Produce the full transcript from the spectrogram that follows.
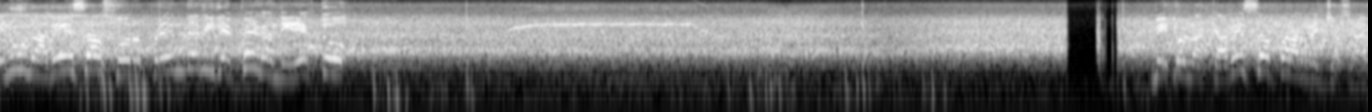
En una de esas sorprenden y le pegan directo. Metió la cabeza para rechazar.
